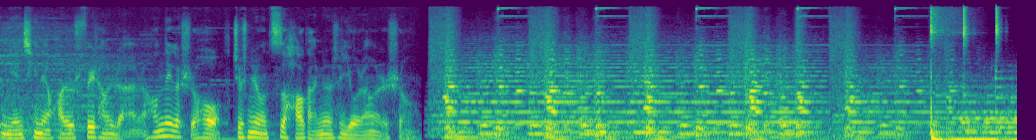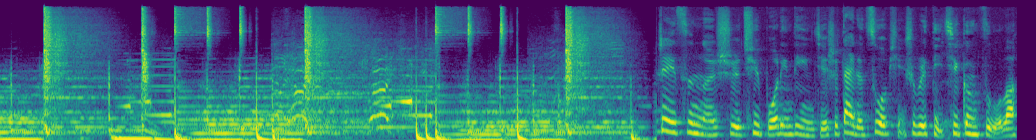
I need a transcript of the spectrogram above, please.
年轻点话就是非常燃，然后那个时候就是那种自豪感真的是油然而生。这一次呢是去柏林电影节，是带着作品，是不是底气更足了？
